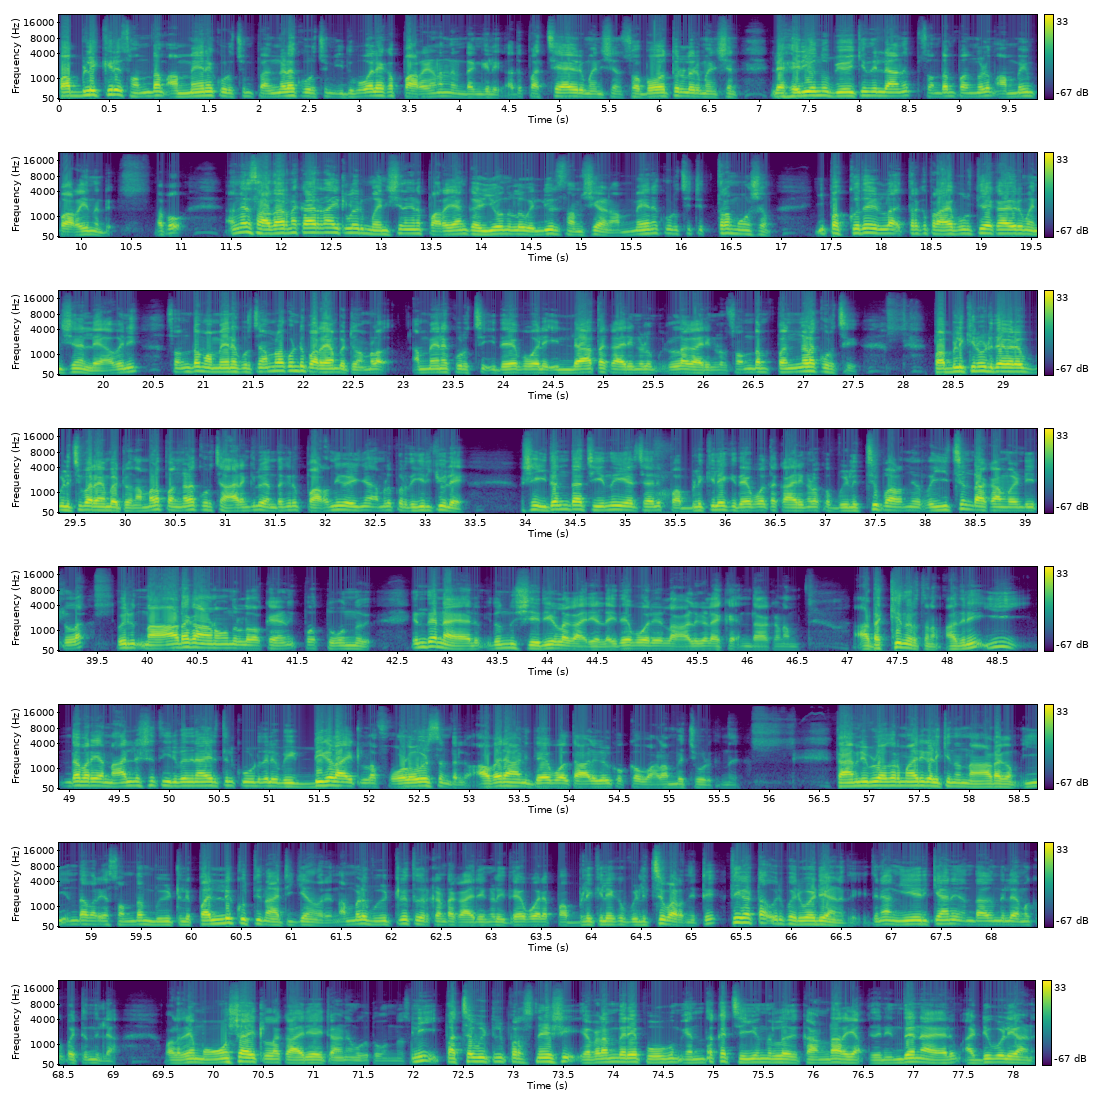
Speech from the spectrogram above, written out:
പബ്ലിക്കിൽ സ്വന്തം അമ്മേനെക്കുറിച്ചും പെങ്ങളെക്കുറിച്ചും പെങ്ങളെ കുറിച്ചും ഇതുപോലെയൊക്കെ പറയണമെന്നുണ്ടെങ്കിൽ അത് പച്ചയായ ഒരു മനുഷ്യൻ സ്വഭാവത്തിലുള്ള ഒരു മനുഷ്യൻ ലഹരിയൊന്നും ഉപയോഗിക്കുന്നില്ല എന്ന് സ്വന്തം പെങ്ങളും അമ്മയും പറയുന്നുണ്ട്. അപ്പോൾ അങ്ങനെ സാധാരണക്കാരനായിട്ടുള്ള ഒരു മനുഷ്യൻ അങ്ങനെ പറയാൻ കഴിയുമോ എന്നുള്ള വലിയൊരു സംശയമാണ്. അമ്മേനെ കുറിച്ചിട്ട് ഇത്ര മോശം ഈ പക്വതയുള്ള ഇത്രക്ക് പ്രായപൂർത്തിയാക്കായ ഒരു മനുഷ്യനല്ലേ? അവന് സ്വന്തം അമ്മേനെക്കുറിച്ച് നമ്മളെ കൊണ്ട് പറയാൻ പറ്റും നമ്മളെ അമ്മേനെക്കുറിച്ച് ഇതേപോലെ ഇല്ലാത്ത കാര്യങ്ങളും ഉള്ള കാര്യങ്ങളും സ്വന്തം പെങ്ങളെ കുറിച്ച് പബ്ലിക്കിനോട് ഇതേവരെ വിളിച്ചു പറയാൻ പറ്റുമോ? നമ്മളെ പെങ്ങളെ കുറിച്ച് ആരെങ്കിലും എന്തെങ്കിലും പറഞ്ഞു കഴിഞ്ഞാൽ നമ്മൾ പ്രതികരിക്കൂലേ? പക്ഷേ ഇതെന്താ ചെയ്യുന്നത് വിചാരിച്ചാൽ പബ്ലിക്കിലേക്ക് ഇതേപോലത്തെ കാര്യങ്ങളൊക്കെ വിളിച്ചു പറഞ്ഞ് റീച്ച് ഉണ്ടാക്കാൻ വേണ്ടിയിട്ടുള്ള ഒരു നാടകമാണോ എന്നുള്ളതൊക്കെയാണ് ഇപ്പോൾ തോന്നുന്നത്. എന്ത് തന്നെ ആയാലും ഇതൊന്നും ശരിയുള്ള കാര്യമല്ല. ഇതേപോലെയുള്ള ആളുകളെയൊക്കെ എന്താക്കണം? അടക്കി നിർത്തണം. അതിന് ഈ എന്താ പറയുക നാല് ലക്ഷത്തി ഇരുപതിനായിരത്തിൽ കൂടുതൽ വിഡ്ഢികളായിട്ടുള്ള ഫോളോവേഴ്സ് ഉണ്ടല്ലോ. അവരാണ് ഇതേപോലത്തെ ആളുകൾക്കൊക്കെ വളം വെച്ച് കൊടുക്കുന്നത്. ഫാമിലി ബ്ലോഗർമാർ കളിക്കുന്ന നാടകം ഈ എന്താ പറയുക സ്വന്തം വീട്ടിൽ പല്ല് കുത്തി നാറ്റിക്കുക എന്ന് പറയും. നമ്മൾ വീട്ടിൽ തീർക്കേണ്ട കാര്യങ്ങൾ ഇതേപോലെ പബ്ലിക്കിലേക്ക് വിളിച്ചു പറഞ്ഞിട്ട് തികട്ട ഒരു പരിപാടിയാണിത്. ഇതിനെ അംഗീകരിക്കാൻ എന്താകുന്നില്ല നമുക്ക് പറ്റുന്നില്ല. വളരെ മോശമായിട്ടുള്ള കാര്യമായിട്ടാണ് നമുക്ക് തോന്നുന്നത്. ഇനി പച്ച വീട്ടിൽ പ്രശ്നേഷ് എവിടം വരെ പോകും എന്തൊക്കെ ചെയ്യും എന്നുള്ളത് കണ്ടറിയാം. ഇതിന് എന്ത് അടിപൊളിയാണ്.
